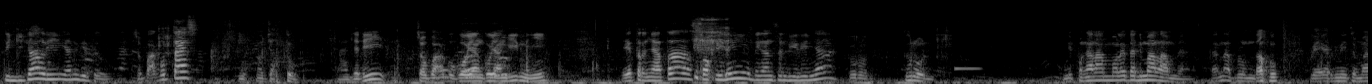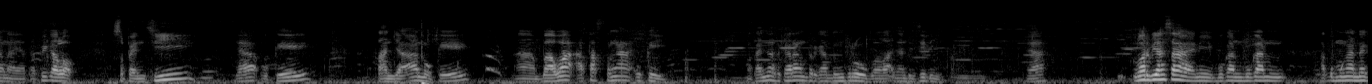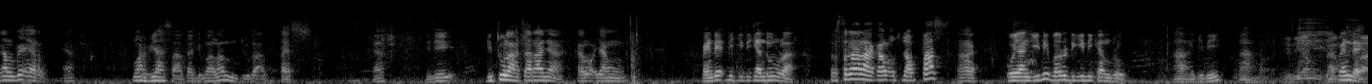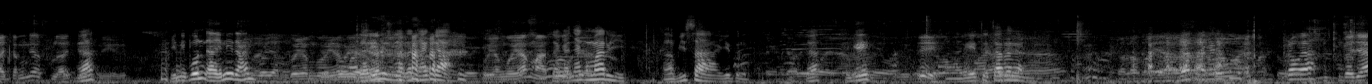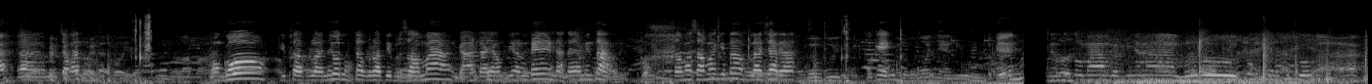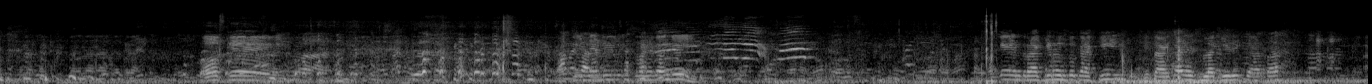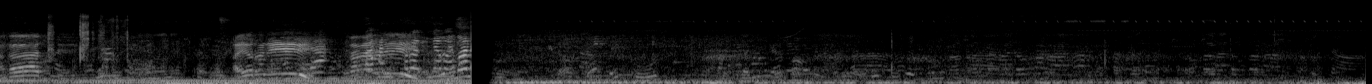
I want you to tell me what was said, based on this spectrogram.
tinggi kali kan gitu. Coba aku tes, Ih, mau jatuh. Nah jadi coba aku goyang-goyang gini, ya ternyata sok ini dengan sendirinya turun turun. Ini pengalaman mulai tadi malam ya, karena belum tahu WR ini cemana ya. Tapi kalau suspensi ya oke, tanjakan oke, nah, bawah atas tengah oke. Makanya sekarang tergantung bro bawanya di sini. Ya. Luar biasa ini, bukan bukan aku mengandalkan WR ya. Luar biasa tadi malam juga tes. Ya. Jadi gitulah caranya. Kalau yang pendek diginikan dulu lah. Terserah lah kalau sudah pas, nah, goyang gini baru diginikan, Bro. Nah, gini. Nah, Ini yang yang pendek. belajar. Ya. nih. Ini pun nah ini kan. Goyang-goyang. Dari ini sudah kejaga. Goyang-goyang masuk. Kemari. Nah, bisa gitu loh. Ya, oke. Eh, Nah, itu caranya. Ya, saya kira itu, Bro ya. itu aja. Nah, ucapan. Monggo kita berlanjut, kita berarti bersama, nggak ada yang pendek, nggak ada yang minta. Sama-sama kita belajar ya. Oke. Oke. Betul, Mam, kakinya, Kakinya dilenggangi. Oke, yang terakhir untuk kaki kita angkat yang sebelah kiri ke atas. Angkat. Ayo Rudi. Semangat Rudi.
